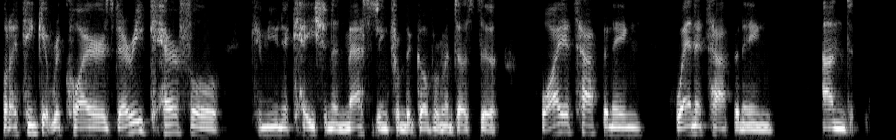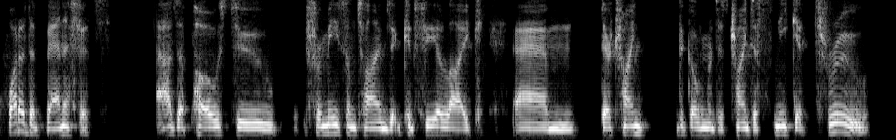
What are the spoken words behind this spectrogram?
but I think it requires very careful communication and messaging from the government as to why it's happening, when it's happening, and what are the benefits, as opposed to, for me, sometimes it could feel like um, they're trying, the government is trying to sneak it through,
